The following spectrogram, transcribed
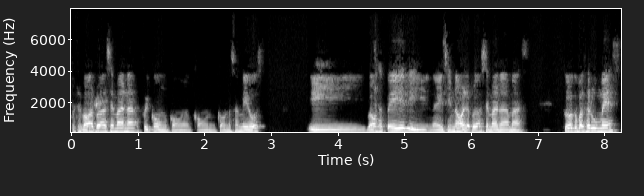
Pues vamos la próxima semana, fui con, con, con, con unos amigos y vamos a pedir y me dicen, no, la próxima semana nada más. Tuvo que pasar un mes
